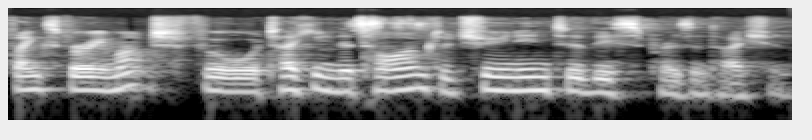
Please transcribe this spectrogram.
thanks very much for taking the time to tune into this presentation.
